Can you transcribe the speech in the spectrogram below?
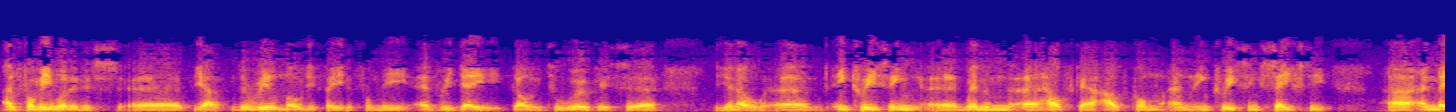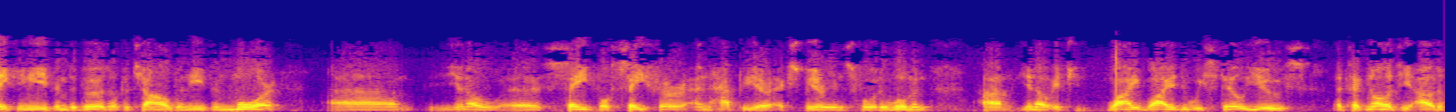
And for me, what it is, yeah, the real motivator for me every day going to work is you know, increasing women healthcare outcome and increasing safety, and making even the birth of a child an even more uh you know uh safe or safer and happier experience for the woman. Um, you know, if why why do we still use a technology out of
